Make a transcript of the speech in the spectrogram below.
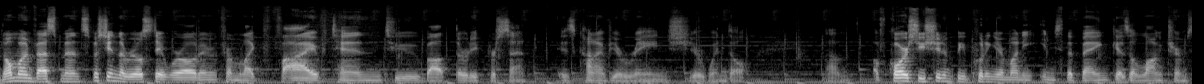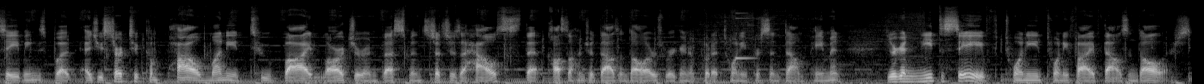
normal investments, especially in the real estate world, and from like 5, 10 to about 30% is kind of your range, your window. Um, of course, you shouldn't be putting your money into the bank as a long term savings, but as you start to compile money to buy larger investments, such as a house that costs $100,000, we're going to put a 20% down payment, you're going to need to save $20,000, $25,000.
